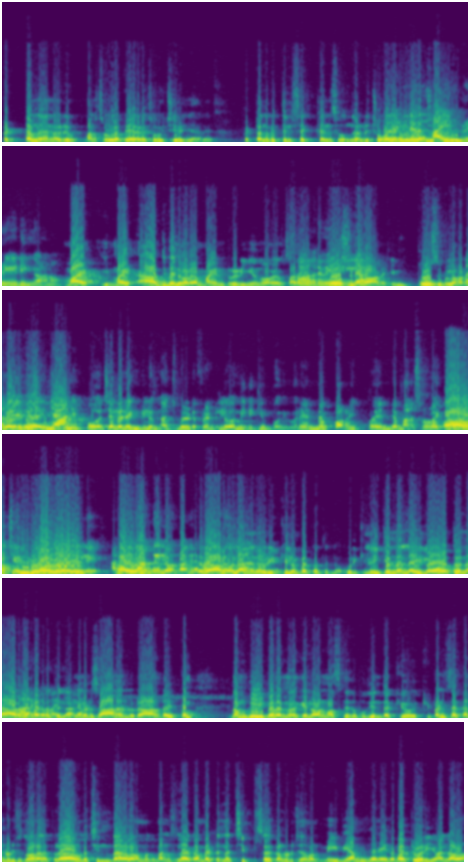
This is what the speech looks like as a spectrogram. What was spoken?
പെട്ടെന്ന് തന്നെ ഒരു മനസ്സിലുള്ള പേരൊക്കെ ചോദിച്ചു കഴിഞ്ഞാൽ പെട്ടെന്ന് വിത്തിൻ സെക്കൻഡ്സ് ഒന്ന് രണ്ട് ചോദ്യങ്ങൾ ആദ്യമേ പറയാം മൈൻഡ് റീഡിംഗ് എന്ന് പറയുന്ന സാധനം ഇമ്പോസിബിൾ ആണ്. ഇമ്പോസിബിൾ ആണ്. അതായത്. ഞാനിപ്പോ ചിലരെങ്കിലും അജ്മലിന്റെ ഫ്രണ്ടിൽ വന്നിരിക്കുമ്പോ ഇവർ എന്നെ പറഞ്ഞു ഇപ്പൊ എന്റെ മനസ്സിലുള്ള യഥാർത്ഥത്തിൽ? അങ്ങനെ ഒരിക്കലും പറ്റത്തില്ല. ഒരിക്കലും എനിക്കൊന്നല്ല ഈ ലോകത്ത് തന്നെ ആർക്കും പറ്റത്തില്ല. അങ്ങനെ ഒരു സാധനമല്ല. ഒരാളുടെ ഇപ്പം നമുക്ക് ഈ പറയുന്ന എലോൺ മാസ്ക് ഒക്കെ പുതിയ എന്തൊക്കെയോ എക്യുപ്മെന്റ്സ് ഒക്കെ കണ്ടുപിടിച്ചെന്ന് പറയുന്നത് ഒരാളുടെ ചിന്തകളെ നമുക്ക് മനസ്സിലാക്കാൻ പറ്റുന്ന ചിപ്സ് ഒക്കെ കണ്ടുപിടിച്ചെന്ന് മേ ബി അങ്ങനെയൊക്കെ പറ്റുമായിരിക്കും. അല്ലാതെ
